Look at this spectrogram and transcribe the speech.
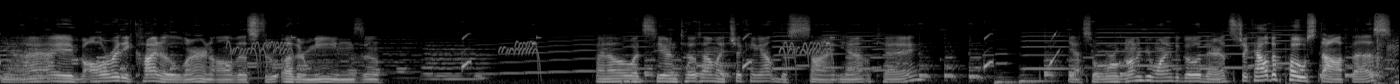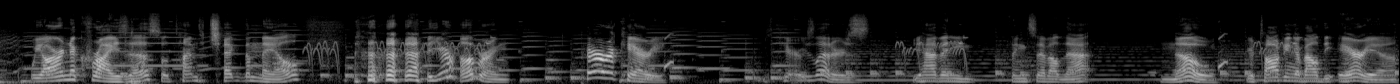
Yeah, I, have already kind of learned all this through other means. Find out what's here in Town by checking out the sign. Yeah, okay. Yeah, so we're going to be wanting to go there. Let's check out the post office. We are in a crisis, so time to check the mail. You're hovering. Parakarry. He carries letters. You have anything to say about that? No. You're talking about the area.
